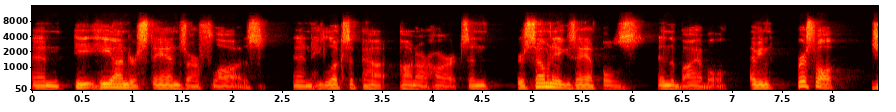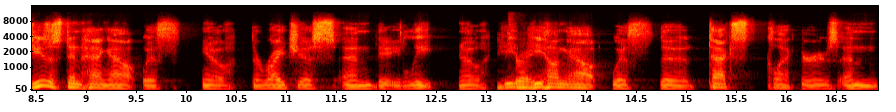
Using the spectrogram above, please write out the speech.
And he, he understands our flaws and he looks upon on our hearts. And there's so many examples in the Bible. I mean, first of all, Jesus didn't hang out with, you know, the righteous and the elite. You know, he, right. he hung out with the tax collectors and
